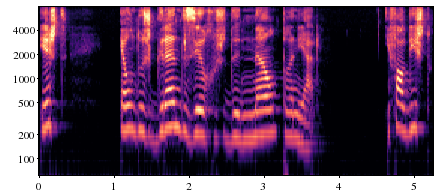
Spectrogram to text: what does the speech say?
este é um dos grandes erros de não planear. E falo disto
